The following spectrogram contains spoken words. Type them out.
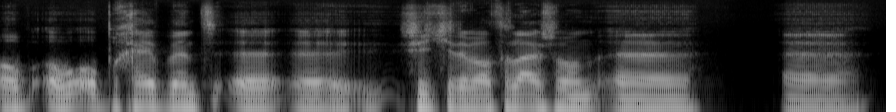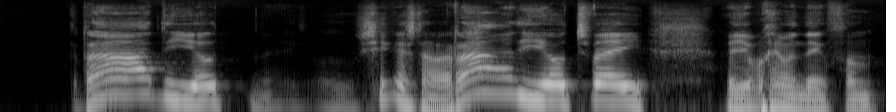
op, op, op een gegeven moment eh, eh, zit je er wel te luisteren van eh, radio. Nee, hoe zingen ze nou? Radio 2. Dat je op een gegeven moment denkt van,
